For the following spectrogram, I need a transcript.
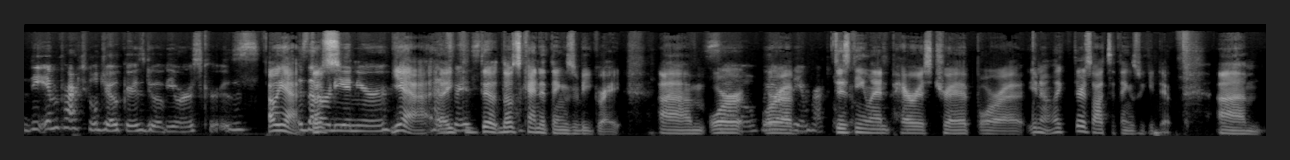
the Impractical Jokers do a viewers cruise. Oh yeah, Is that those- already in your yeah, like th- those kind of things would be great. Um, or So, or a Disneyland Jokers. Paris trip, or a you know like there's lots of things we could do. Um,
